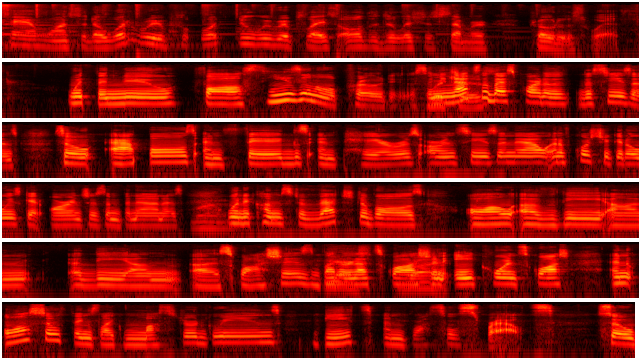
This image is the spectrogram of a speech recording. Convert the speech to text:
Pam wants to know what do we what do we replace all the delicious summer produce with? with the new fall seasonal produce. I mean, that's is? the best part of the, the seasons. So apples and figs and pears are in season now, and of course you could always get oranges and bananas. Right. When it comes to vegetables, all of the um, uh, the um, uh, squashes, butternut squash and acorn squash, and also things like mustard greens, beets, and Brussels sprouts. So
